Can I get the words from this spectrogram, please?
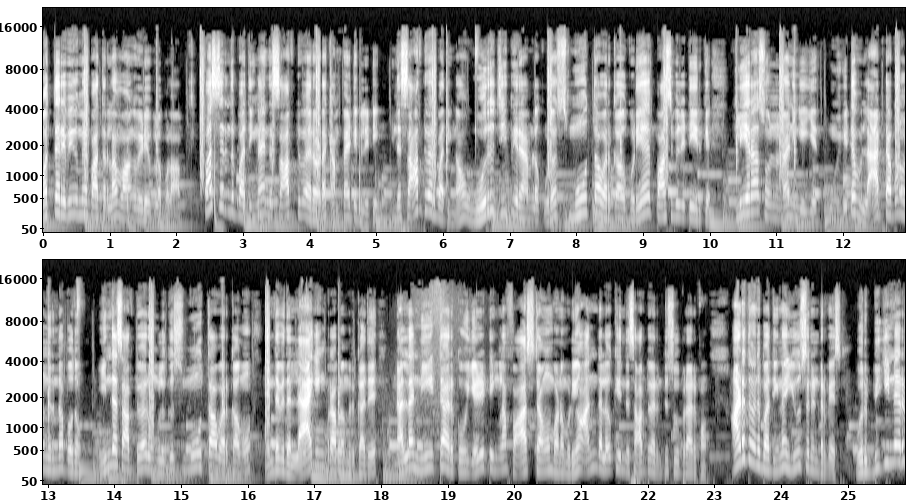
மொத்த ரிவ்யூமே பார்த்துடலாம். வாங்க வீடியோக்குள்ளே போகலாம் ஃபர்ஸ்ட் இருந்து பார்த்தீங்கன்னா இந்த சாஃப்ட்வேரோட கம்பேட்டிபிலிட்டி இந்த சாஃப்ட்வேர் பார்த்தீங்கன்னா ஒரு ஜிபி ரேமில் கூட ஸ்மூத்தாக ஒர்க் ஆகக்கூடிய பாசிபிலிட்டி இருக்குது கிளியராக சொல்லணும்னா நீங்கள் உங்ககிட்ட லேப்டாப்னு ஒன்று இருந்தால் போதும். இந்த சாஃப்ட்வேர் உங்களுக்கு ஸ்மூத்தாக ஒர்க் ஆகும். எந்தவித லேகிங் ப்ராப்ளம் இருக்காது. நல்லா நீட்டாக இருக்கும். எடிட்டிங்லாம் ஃபாஸ்ட்டாகவும் பண்ண முடியும். அந்த அளவுக்கு இந்த சாஃப்ட்வேர் வந்து சூப்பராக இருக்கும். அடுத்து வந்து பார்த்தீங்கன்னா யூசர் இன்டர்ஃபேஸ் ஒரு பிகினர்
